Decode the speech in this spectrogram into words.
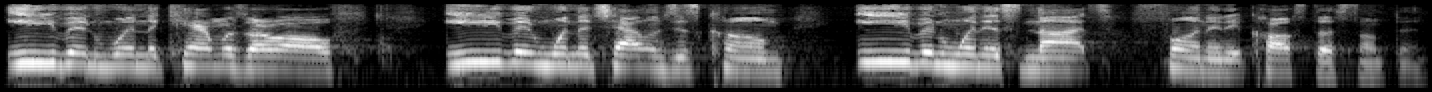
even when the cameras are off, even when the challenges come, even when it's not fun and it costs us something.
